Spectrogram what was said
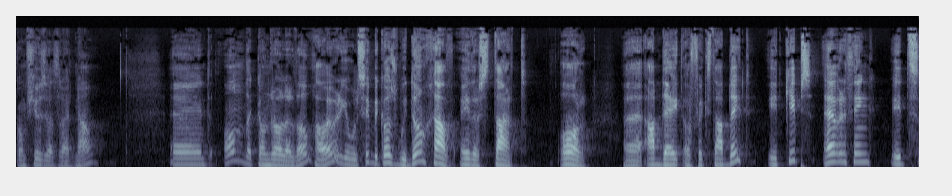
confuse us right now. And on the controller though however you will see because we don't have either start or uh, update or fixed update it keeps everything. It's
